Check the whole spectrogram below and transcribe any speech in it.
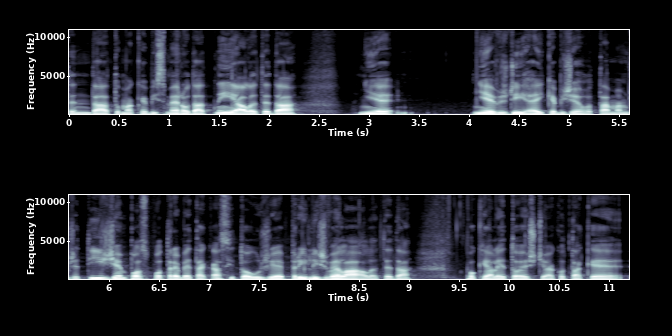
ten dátum akoby smerodatný, ale teda nie, nie vždy, hej, kebyže ho tam mám, že týždeň po spotrebe, tak asi to už je príliš veľa, ale teda pokiaľ je to ešte ako také,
